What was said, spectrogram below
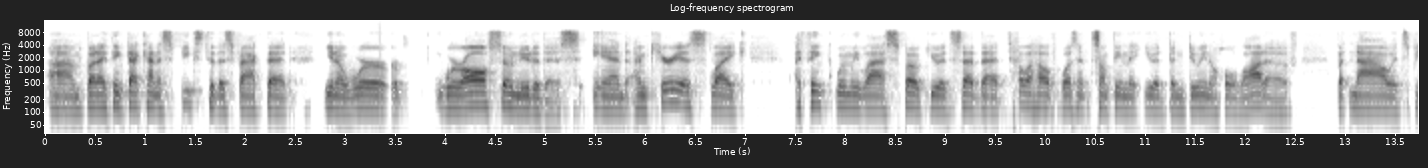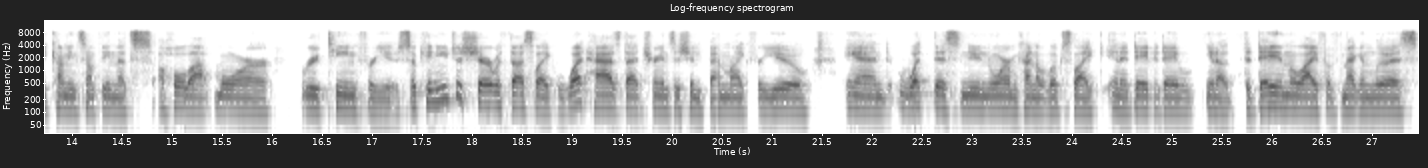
Um, but I think that kind of speaks to this fact that you know we're we're all so new to this, and I'm curious, like. I think when we last spoke, you had said that telehealth wasn't something that you had been doing a whole lot of, but now it's becoming something that's a whole lot more routine for you. So can you just share with us like what has that transition been like for you and what this new norm kind of looks like in a day-to-day, you know, the day in the life of Megan Lewis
